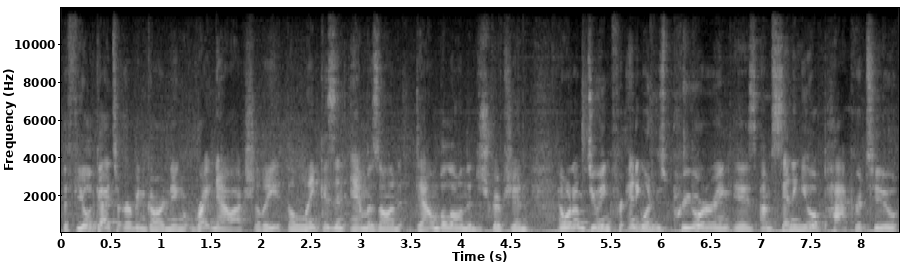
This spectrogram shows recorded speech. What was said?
the Field Guide to Urban Gardening right now, actually. The link is in Amazon down below in the description. And what I'm doing for anyone who's pre-ordering is I'm sending you a pack or two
